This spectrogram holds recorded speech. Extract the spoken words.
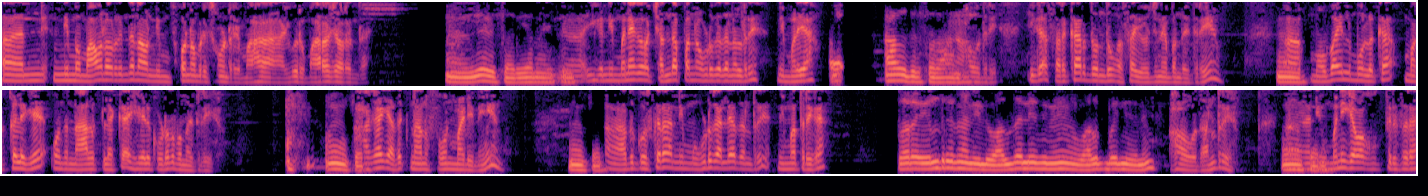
ಆ, ನಿ- ನಿಮ್ಮ ಮಾವನವರಿಂದ ನಾವು ನಿಮ್ಮ ಫೋನ್ ನಂಬರ್ ಇಸ್ಕೊಂಡ್ರಿ ಮಹಾ ಇವರು ಮಹಾರಾಜ್ ಅವರಿಂದ. ಹೇಳಿ ಸರ್ ಏನಾಯ್ತು? ಈಗ ನಿಮ್ ಮನ್ಯಾಗ ಚಂದಪ್ಪನ ಹುಡುಗದನಲ್ರಿ ನಿಮ್ಮ ಮಳೆಯ ಹೌದ್ರಿ ಸರ್ ಹೌದ್ರಿ. ಈಗ ಸರ್ಕಾರದೊಂದು ಹೊಸ ಯೋಜನೆ ಬಂದೈತ್ರಿ. ಮೊಬೈಲ್ ಮೂಲಕ ಮಕ್ಕಳಿಗೆ ಒಂದು ನಾಲ್ಕ್ ಲೆಕ್ಕ ಹೇಳ್ಕೊಡೋದು ಬಂದೈತ್ರಿ ಈಗ. ಹ್ಮ್ ಸರ್. ಹಾಗಾಗಿ ಅದಕ್ಕೆ ನಾನು ಫೋನ್ ಮಾಡೀನಿ. ಹ್ಮ್ ಸರ್. ಆ, ಅದಕ್ಕೋಸ್ಕರ ನಿಮ್ ಹುಡುಗ ಅಲ್ಲೇ ಅದನ್ರಿ ನಿಮ್ ಹತ್ರ ಈಗ. ಸರ್ ಇಲ್ರಿ ನಾನು ಇಲ್ಲಿ ಹೊಲದಲ್ಲಿ ಇದೀನಿ ಹೊಲಕ್ ಬಂದಿದ್ದೀನಿ ಹೌದನ್ರಿ? ನಿಮ್ ನೀವು ಮನೆಗೆ ಯಾವಾಗ ಹೋಗ್ತೀರಿ ಸರ್?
